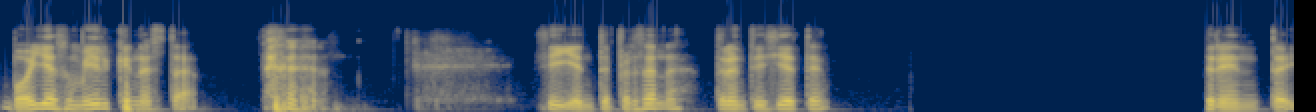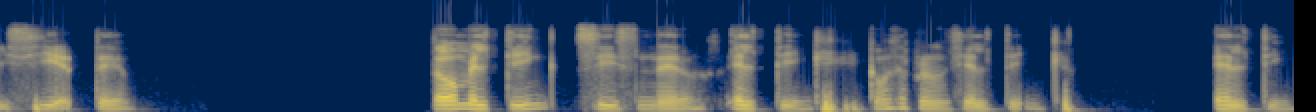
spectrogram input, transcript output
voy a asumir que no está. Siguiente persona, 37. 37. Tom Elting Cisneros, Elting, ¿cómo se pronuncia Elting? Elting.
